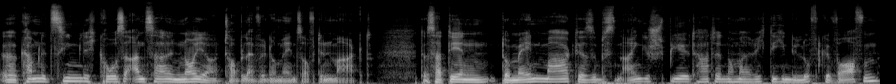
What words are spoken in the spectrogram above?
Äh, kam eine ziemlich große Anzahl neuer Top-Level-Domains auf den Markt. Das hat den Domain-Markt, der so ein bisschen eingespielt hatte, nochmal richtig in die Luft geworfen.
